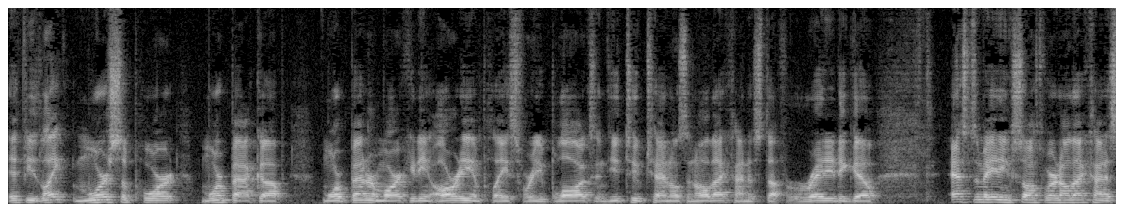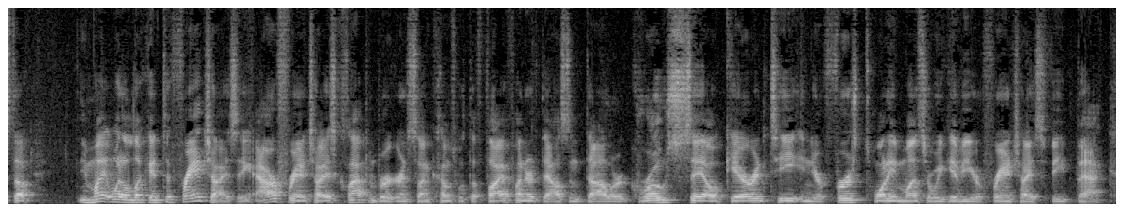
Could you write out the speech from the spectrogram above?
If you'd like more support, more backup, more better marketing already in place for you, blogs and YouTube channels and all that kind of stuff ready to go, estimating software and all that kind of stuff, you might want to look into franchising. Our franchise, Klappenberger & Son, comes with a $500,000 gross sale guarantee in your first 20 months or we give you your franchise fee back.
